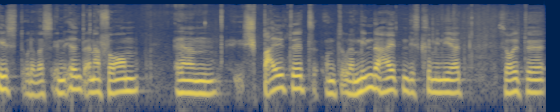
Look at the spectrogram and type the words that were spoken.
ist oder was in irgendeiner Form ähm, spaltet und, oder Minderheiten diskriminiert, sollte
